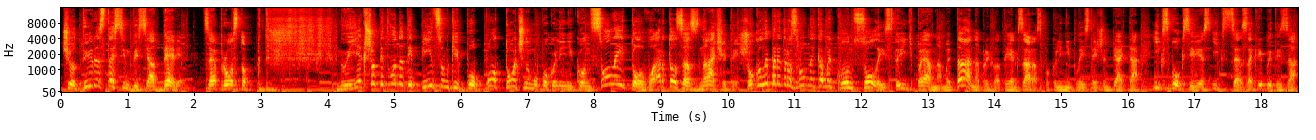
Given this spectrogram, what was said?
479. Це просто. пдж. Ну і якщо підводити підсумки по поточному поколінні консолей, то варто зазначити, що коли перед розробниками консолей стоїть певна мета, наприклад, як зараз в поколінні PlayStation 5 та Xbox Series X це закріпитись за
